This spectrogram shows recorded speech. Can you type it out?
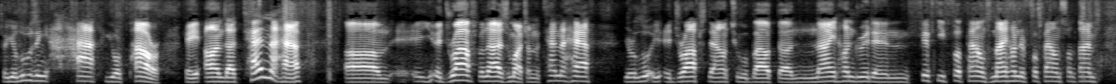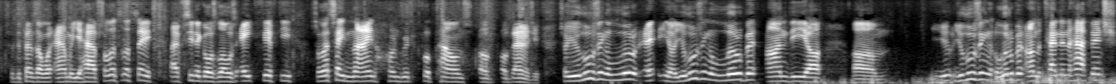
So you're losing half your power. Okay, on the 10 and a half, um, it, it, drops, but not as much. On the 10 and a half, it drops down to about uh, 950 foot pounds, 900 foot pounds sometimes. So it depends on what ammo you have. So let's let's say I've seen it go as low as 850. So let's say 900 foot pounds of, of energy. So you're losing a little, eh, you know, you're losing a little bit on the, uh, um, you, you're losing a little bit on the 10 and a half inch.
